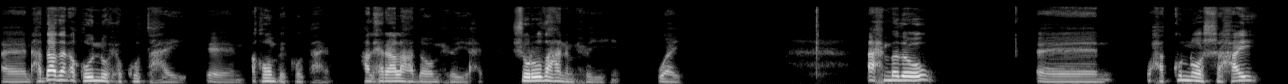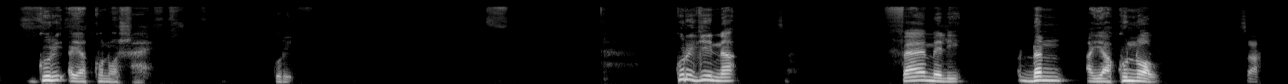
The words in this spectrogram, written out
haddaadan aqoonin wuxuu ku tahay aqoon bay ku tahay. Hal xiraalaha haddaba muxuu yahay. Shuruudahana muxuu yihiin. Waaye axmedow waxaad ku nooshahay guri ayaad ku nooshahay. Guri. Gurigiina family dhan ayaa ku nool sax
